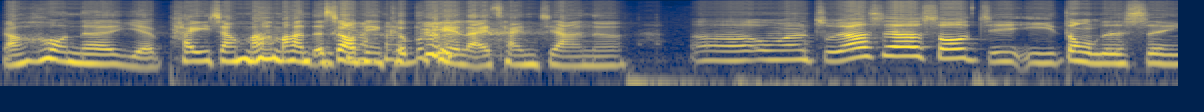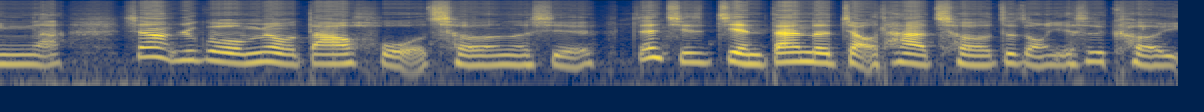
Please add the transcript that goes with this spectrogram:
然后呢也拍一张妈妈的照片，可不可以来参加呢？呃，我们主要是要收集移动的声音啊，像如果我没有搭火车那些，但其实简单的脚踏车这种也是可以，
